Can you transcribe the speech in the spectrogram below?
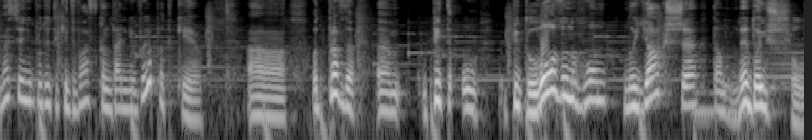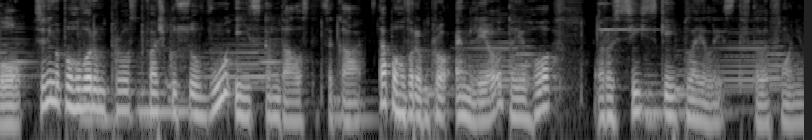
У нас сьогодні будуть такі два скандальні випадки. А, от правда, ем, під, під лозунгом ну як ще там не дійшло. Сьогодні ми поговоримо про співачку Сову і скандал з ТЦК. Та поговоримо про Енліо та його російський плейлист в телефоні.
